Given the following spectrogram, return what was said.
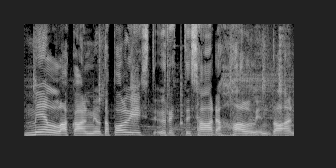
mellakan, jota poliisit yritti saada hallintaan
